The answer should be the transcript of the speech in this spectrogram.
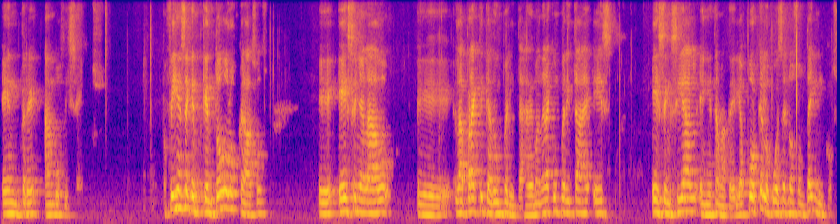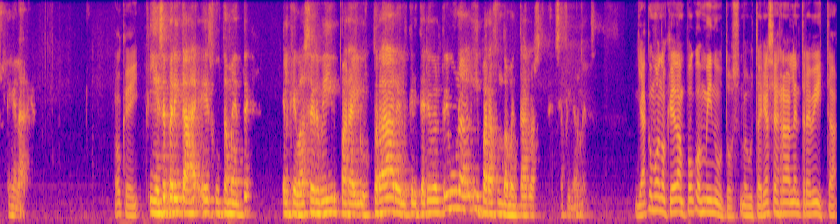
entre ambos diseños. Fíjense que, en todos los casos eh, he señalado eh, la práctica de un peritaje, de manera que un peritaje es esencial en esta materia porque los jueces no son técnicos en el área. Ok. Y ese peritaje es justamente el que va a servir para ilustrar el criterio del tribunal y para fundamentar la sentencia finalmente. Ya como nos quedan pocos minutos, me gustaría cerrar la entrevista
